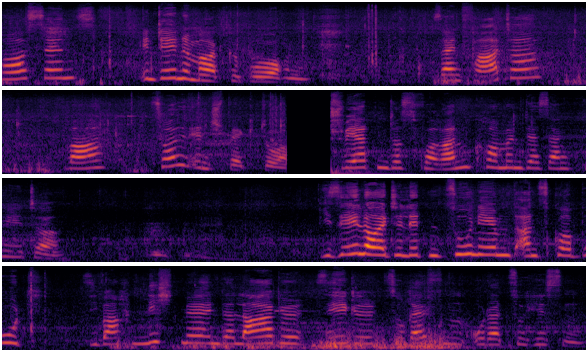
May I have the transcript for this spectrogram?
Horsens in Dänemark geboren. Sein Vater war Zollinspektor, schwerten das Vorankommen der St. Peter. Die Seeleute litten zunehmend an Skorbut. Sie waren nicht mehr in der Lage, Segel zu reffen oder zu hissen.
